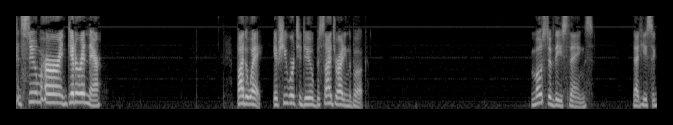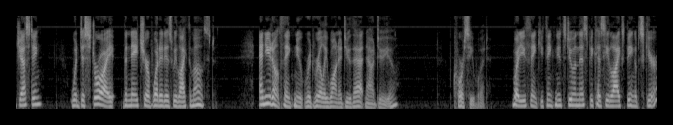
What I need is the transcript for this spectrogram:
consume her and get her in there. By the way, if she were to do, besides writing the book, most of these things that he's suggesting would destroy the nature of what it is we like the most. And you don't think Newt would really want to do that now, do you? Of course he would. What do you think? You think Newt's doing this because he likes being obscure?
